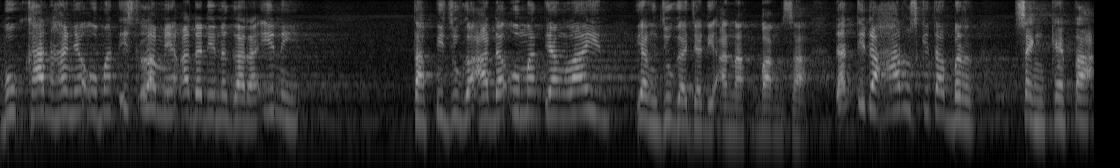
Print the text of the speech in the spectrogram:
bukan hanya umat Islam yang ada di negara ini, tapi juga ada umat yang lain yang juga jadi anak bangsa. Dan tidak harus kita bersengketa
